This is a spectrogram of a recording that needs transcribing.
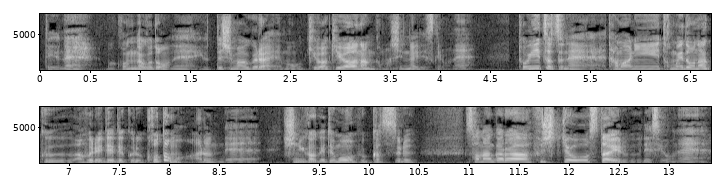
っていうね、まあ、こんなことをね、言ってしまうぐらいもうキワキワなんかもしんないですけどね。と言いつつね、たまに止めどなく溢れ出てくることもあるんで、死にかけても復活する。さながら不死鳥スタイルですよね。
